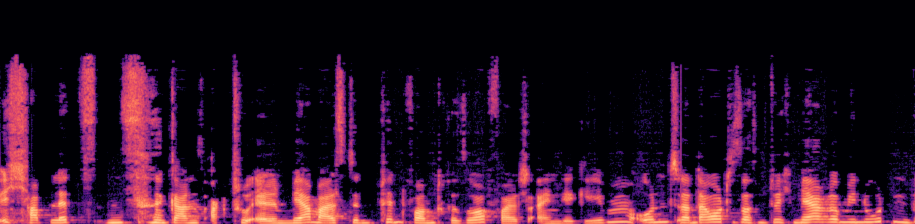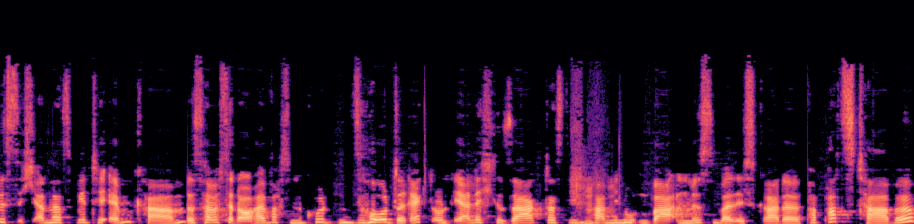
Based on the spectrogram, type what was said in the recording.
Ich habe letztens ganz aktuell mehrmals den PIN vom Tresor falsch eingegeben und dann dauerte das natürlich mehrere Minuten, bis ich an das BTM kam. Das habe ich dann auch einfach den Kunden so direkt und ehrlich gesagt, dass die ein paar Minuten warten müssen, weil ich es gerade verpatzt habe.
